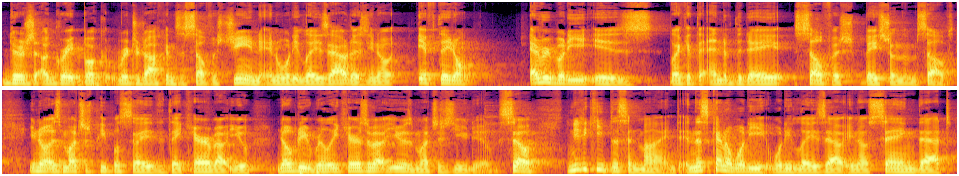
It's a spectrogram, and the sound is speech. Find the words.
there's a great book, Richard Dawkins' The Selfish Gene, and what he lays out is, you know, if they don't, everybody is, like, at the end of the day, selfish based on themselves. You know, as much as people say that they care about you, nobody really cares about you as much as you do. So you need to keep this in mind. And this kind of what he, what he lays out, you know, saying that,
